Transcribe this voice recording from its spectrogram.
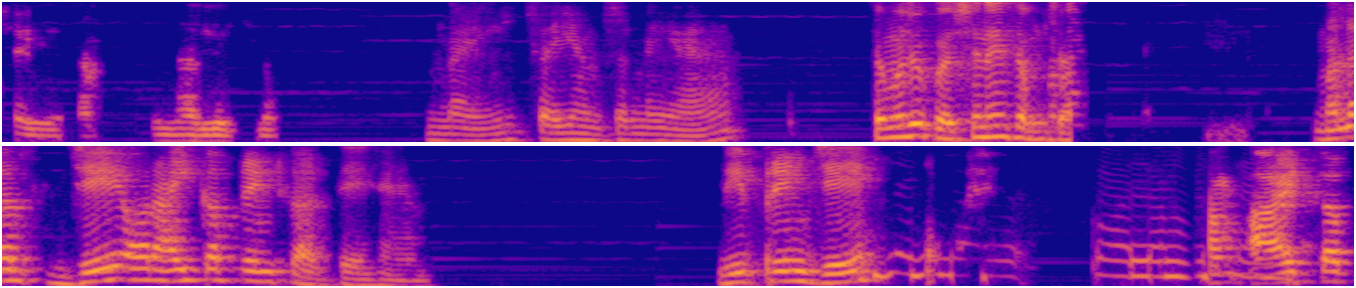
चाहिए था इनर लूप में। नहीं सही आंसर नहीं आया। सर मुझे क्वेश्चन नहीं समझा। मतलब जे और आई कब प्रिंट करते हैं। वी प्रिंट जे हम आई तब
